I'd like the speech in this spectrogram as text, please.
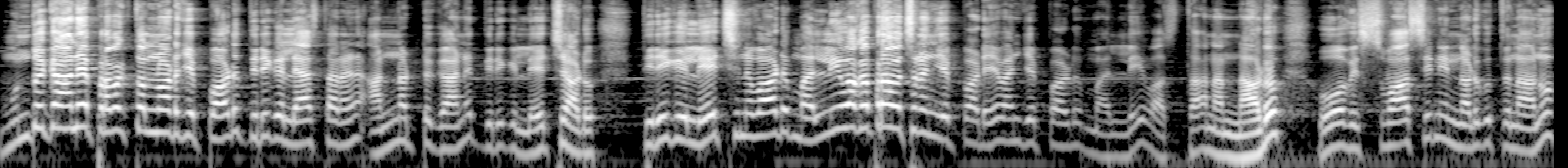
ముందుగానే ప్రవక్తల నోట చెప్పాడు తిరిగి లేస్తానని అన్నట్టుగానే తిరిగి లేచాడు. తిరిగి లేచినవాడు మళ్ళీ ఒక ప్రవచనం చెప్పాడు. ఏమని చెప్పాడు? మళ్ళీ వస్తానన్నాడు. ఓ విశ్వాసి నిన్ను అడుగుతున్నాను.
